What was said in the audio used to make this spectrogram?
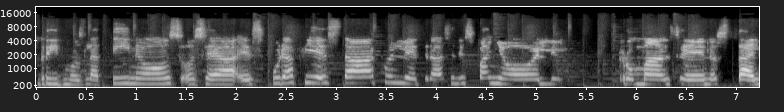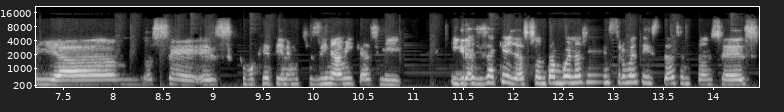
ritmos latinos, o sea, es pura fiesta con letras en español, romance, nostalgia, no sé, es como que tiene muchas dinámicas y, y gracias a que ellas son tan buenas instrumentistas, entonces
